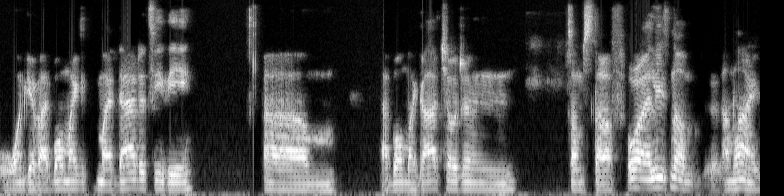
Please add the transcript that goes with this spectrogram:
one gift. I bought my my dad a TV. Um, I bought my godchildren some stuff, or at least no, I'm lying.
